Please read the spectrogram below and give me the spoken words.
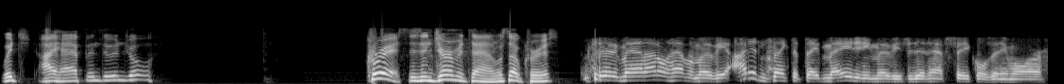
which I happen to enjoy. Chris is in Germantown. What's up, Chris? Dude, man, I don't have a movie. I didn't think that they made any movies that didn't have sequels anymore.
